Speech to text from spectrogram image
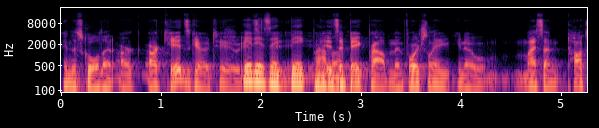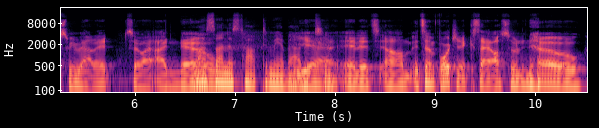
in the school that our, our kids go to, It is a big problem. It's a big problem. Unfortunately, you know, my son talks to me about it, so I, I know My son has talked to me about yeah, it too. and it's um, it's unfortunate because I also know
